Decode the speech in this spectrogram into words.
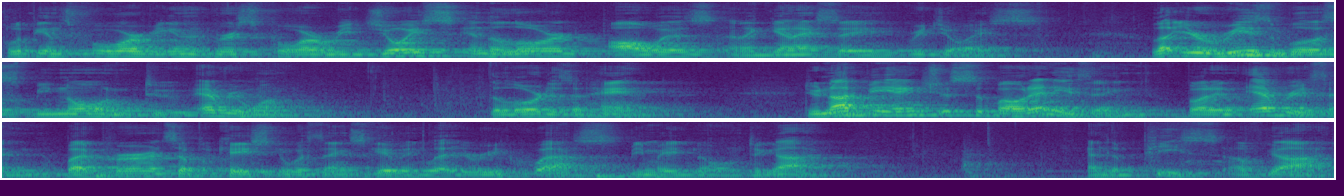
Philippians 4, beginning with verse 4 Rejoice in the Lord always, and again I say, rejoice. Let your reasonableness be known to everyone. The Lord is at hand. Do not be anxious about anything, but in everything, by prayer and supplication with thanksgiving, let your requests be made known to God. And the peace of God,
